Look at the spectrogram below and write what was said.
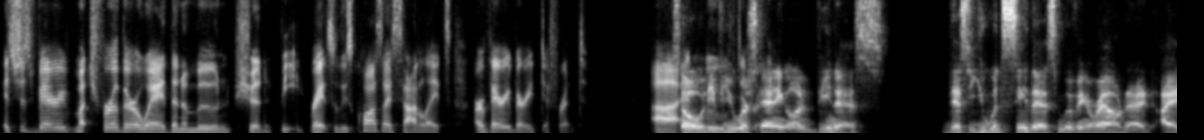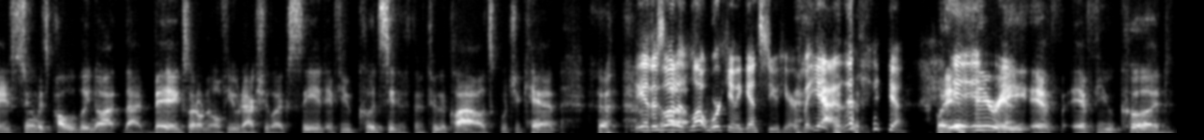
It's just very much further away than a moon should be, right? So these quasi satellites are very, very different uh, So if you were differently. standing on Venus, this you would see this moving around. I, I assume it's probably not that big, so I don't know if you would actually like see it if you could see it th through the clouds, which you can't. Yeah, there's a lot Uh, of lot working against you here, but yeah, yeah, but it, in it, yeah, theory, if if you could,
